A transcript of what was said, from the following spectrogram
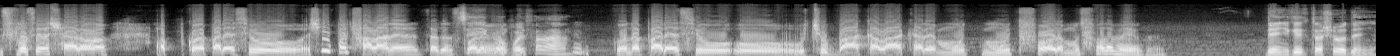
se vocês acharam, ó. A, quando aparece o. Acho que pode falar, né? Tá dando spoiler. Sim, pô, pode falar. Quando aparece o, o, o Chewbacca lá, cara, é muito, muito foda. Muito foda mesmo, cara. Danny, o que, que tu achou, Danny?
